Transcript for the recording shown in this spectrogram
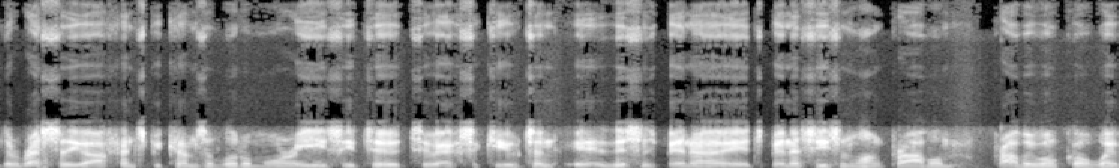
the rest of the offense becomes a little more easy to to execute. And uh, this has been a it's been a season long problem probably won't go away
